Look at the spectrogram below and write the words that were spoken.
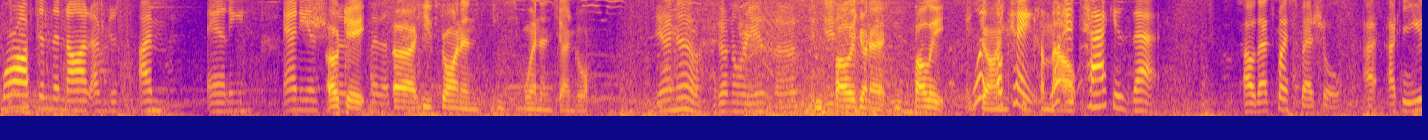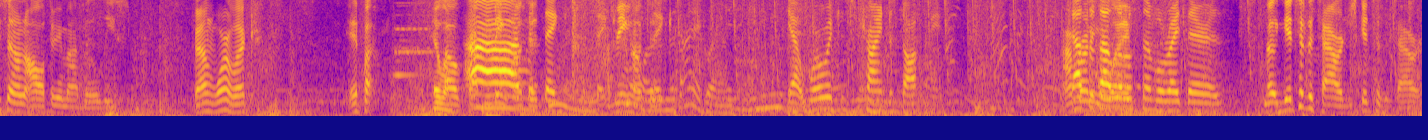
more often than not, I'm just I'm Annie. Annie is one of Okay, my best uh, he's going in. He's winning jungle. Yeah, I know. I don't know where he is though. That's He's probably gonna. He's probably What? going Okay, to come what out. attack is that? Oh, that's my special. I, I can use it on all three of my abilities. Found Warwick. If I Kill him. oh, crap, Ah, I'm being mistake, hunted. mistake, Being mistake. Yeah, Warwick is trying to stalk me. I'm That's what that away. little symbol right there is. No, get to the tower. Just get to the tower.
